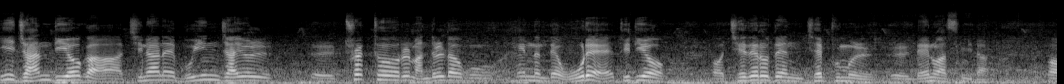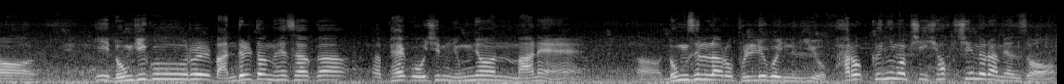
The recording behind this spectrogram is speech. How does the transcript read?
이 잔디어가 지난해 무인 자율 그 트랙터를 만들다고 했는데 올해 드디어 어, 제대로 된 제품을 을 내놓았습니다. 어, 이 농기구를 만들던 회사가 156년 만에 어, 농슬라로 불리고 있는 이유 바로 끊임없이 혁신을 하면서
